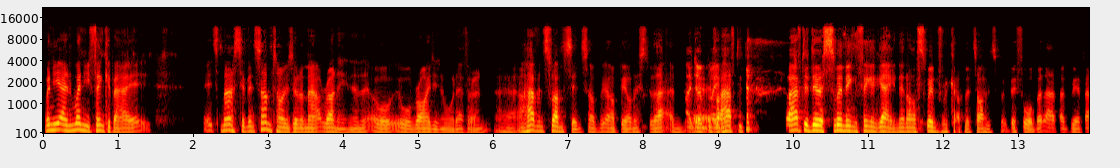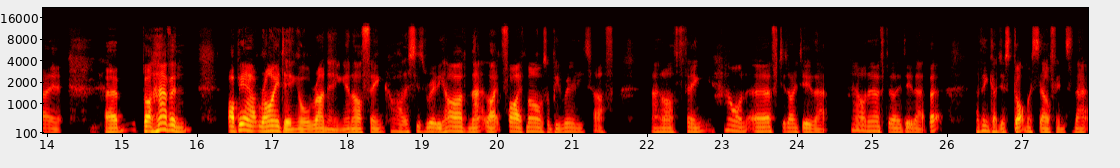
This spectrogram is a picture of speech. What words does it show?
when you and when you think about it, it's massive. And sometimes when I'm out running and or, or riding or whatever, and uh, I haven't swum since. I'll be I'll be honest with that. And I don't. Uh, if I have to. I have to do a swimming thing again, then I'll swim for a couple of times before, but that'd be about it. Um, but I haven't, I'll be out riding or running and I'll think, oh, this is really hard. And that like five miles will be really tough. And I'll think, how on earth did I do that? How on earth did I do that? But I think I just got myself into that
